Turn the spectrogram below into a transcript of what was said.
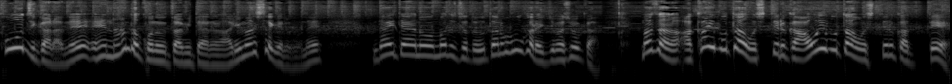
当時からね、え、なんだこの歌みたいなのありましたけどもね。大体あの、まずちょっと歌の方からいきましょうか。まずあの、赤いボタンを知ってるか、青いボタンを知ってるかって、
